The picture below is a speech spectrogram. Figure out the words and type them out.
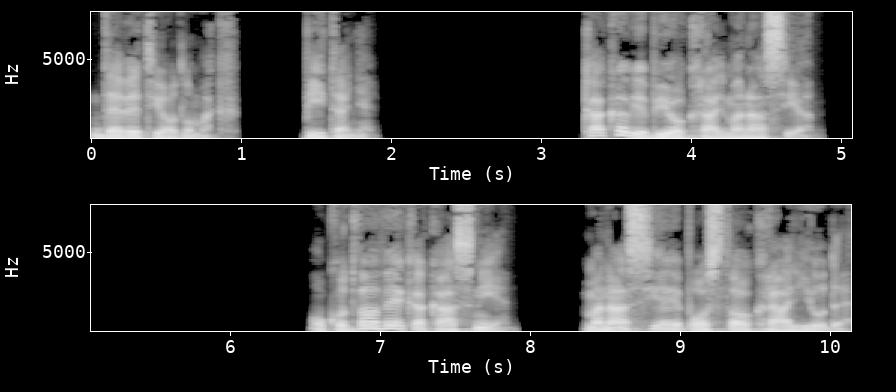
Deveti odlomak. Pitanje. Kakav je bio kralj Manasija? Oko dva veka kasnije, Manasija je postao kralj Jude.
